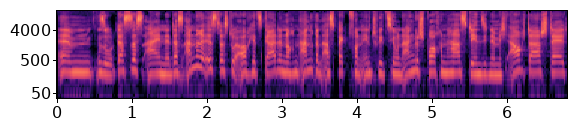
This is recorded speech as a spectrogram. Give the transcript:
Ähm, so, das ist das eine. Das andere ist, dass du auch jetzt gerade noch einen anderen Aspekt von Intuition angesprochen hast, den sie nämlich auch darstellt.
